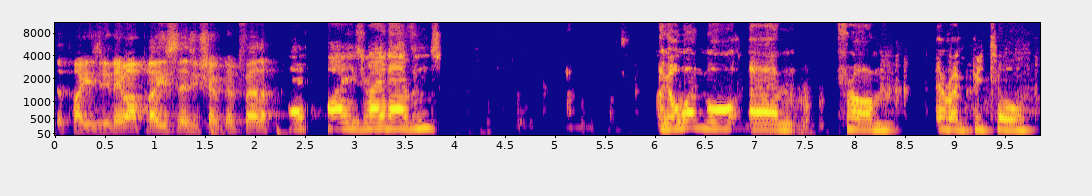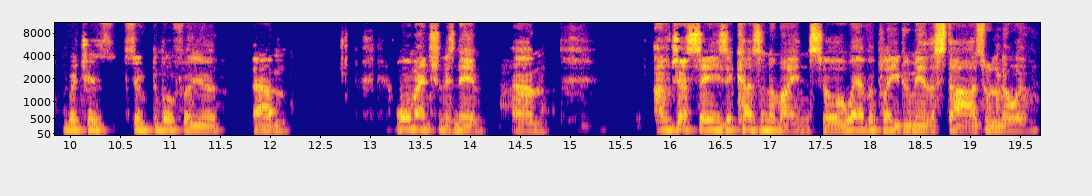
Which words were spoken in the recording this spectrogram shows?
To Pisey. There are Pais, there's your shout out, fella. Uh, Ryan Evans. I got one more um, from a rugby tour, which is suitable for you. Um, I won't mention his name. Um, I'll just say he's a cousin of mine, so whoever played with me at the Stars will know him.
